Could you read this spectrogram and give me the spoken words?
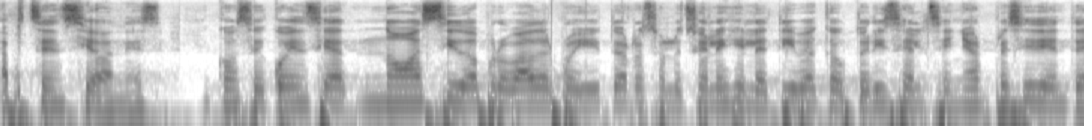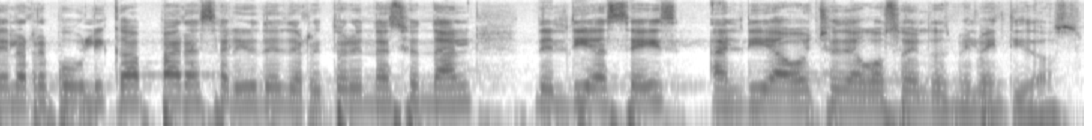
abstenciones. En consecuencia, no ha sido aprobado el proyecto de resolución legislativa que autoriza al señor presidente de la República para salir del territorio nacional del día 6 al día 8 de agosto del 2022.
